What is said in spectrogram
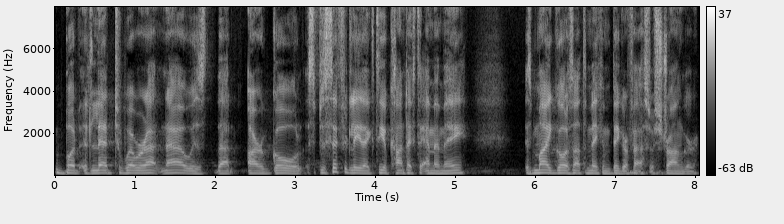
but it led to where we're at now is that our goal, specifically like to give context to MMA, is my goal is not to make him bigger, faster, stronger.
